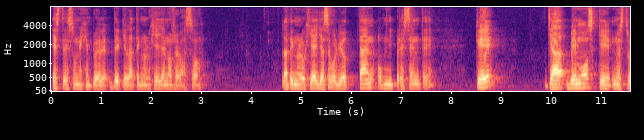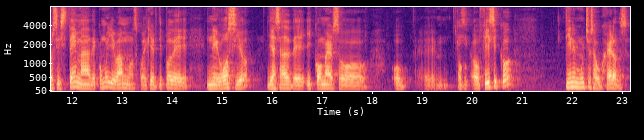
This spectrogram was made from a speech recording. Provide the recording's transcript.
este es un ejemplo de, que la tecnología ya nos rebasó. La tecnología ya se volvió tan omnipresente que ya vemos que nuestro sistema de cómo llevamos cualquier tipo de negocio, ya sea de e-commerce o, eh, o- físico, tiene muchos agujeros.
